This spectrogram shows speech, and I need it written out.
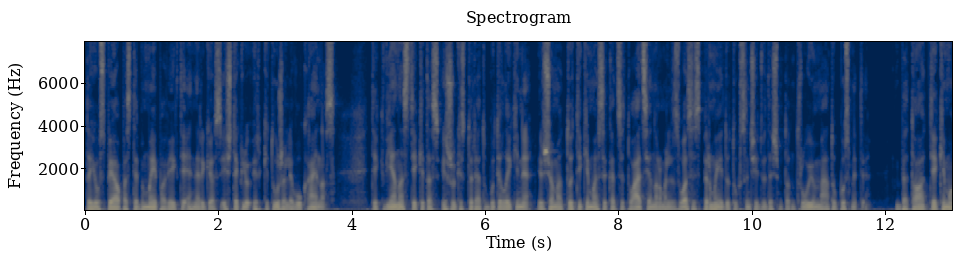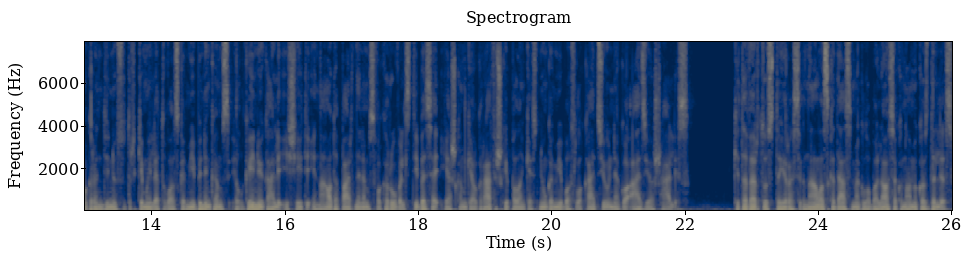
Tai jau spėjo pastebimai paveikti energijos išteklių ir kitų žaliavų kainas. Tiek vienas, tiek kitas iššūkis turėtų būti laikini ir šiuo metu tikimasi, kad situacija normalizuosis pirmąjį 2022 metų pusmetį. Be to, tiekimo grandinių sutrikimai Lietuvos gamybininkams ilgainiui gali išeiti į naudą partneriams vakarų valstybėse, ieškant geografiškai palankesnių gamybos lokacijų negu Azijos šalis. Kita vertus, tai yra signalas, kad esame globalios ekonomikos dalis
